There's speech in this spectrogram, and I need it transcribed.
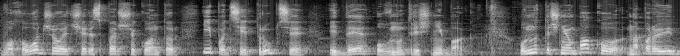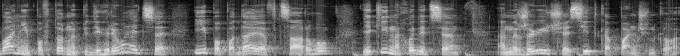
в охолоджувач через перший контур, і по цій трубці йде у внутрішній бак. У внутрішньому баку на паровій бані повторно підігрівається і попадає в царгу, в якій знаходиться нержавіюча сітка Панченкова.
